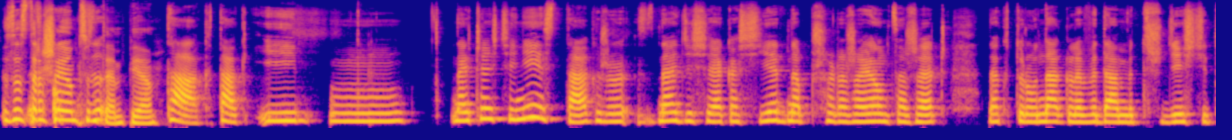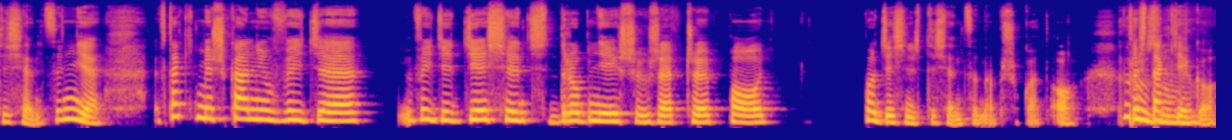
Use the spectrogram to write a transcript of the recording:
zastraszającym tempie. tak, tak. I mm, najczęściej nie jest tak, że znajdzie się jakaś jedna przerażająca rzecz, na którą nagle wydamy 30 tysięcy. Nie. W takim mieszkaniu wyjdzie, wyjdzie 10 drobniejszych rzeczy po, po 10 tysięcy na przykład. O, coś Rozumiem. takiego.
